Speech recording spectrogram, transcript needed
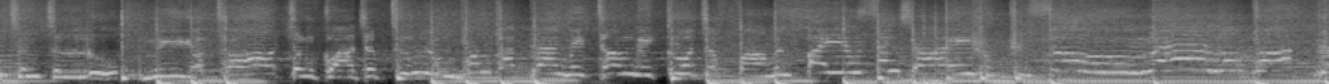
มฉันจะลุกไมียอดท้อจนกว่าจะถึงลุมพ้นพักแรงไม่ทำไม่กลัวจะฝ่ามันไปยังส้นชัยลุกขึ้นสู้แม้ลมพัดแร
